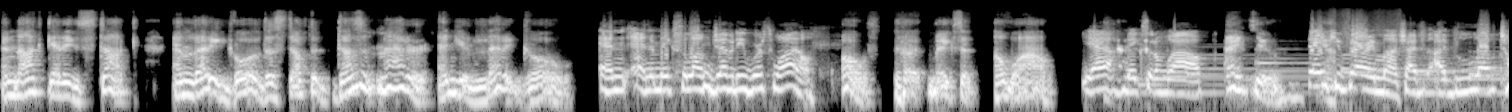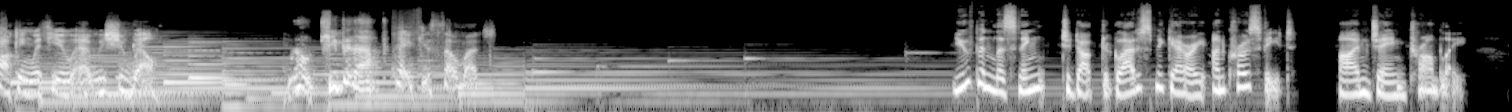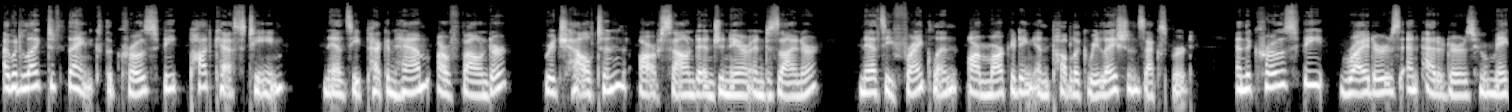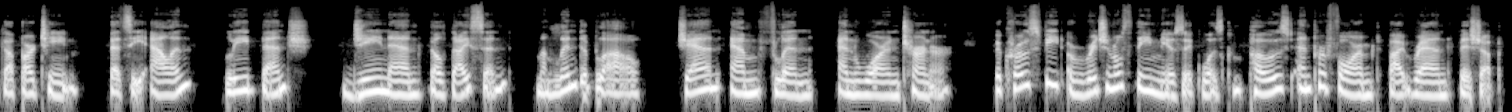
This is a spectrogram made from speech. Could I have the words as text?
and not getting stuck and letting go of the stuff that doesn't matter and you let it go. And and it makes the longevity worthwhile. Oh, it makes it a wow. Yeah, makes it a wow. Thank you. Thank yeah. you very much. I've I've loved talking with you and wish you well. Well, keep it up. Thank you so much. You've been listening to Dr. Gladys McGarey on Crow's Feet. I'm Jane Trombley. I would like to thank the Crow's Feet podcast team, Nancy Peckenham, our founder, Rich Halton, our sound engineer and designer, Nancy Franklin, our marketing and public relations expert, and the Crow's Feet writers and editors who make up our team, Betsy Allen, Lee Bench, Jean Ann Dyson, Melinda Blau, Jan M. Flynn, and Warren Turner. The Crow's Feet original theme music was composed and performed by Rand Bishop.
